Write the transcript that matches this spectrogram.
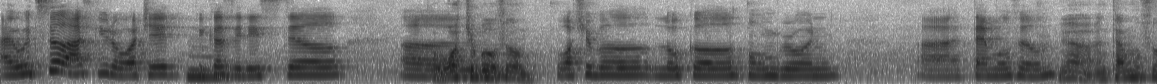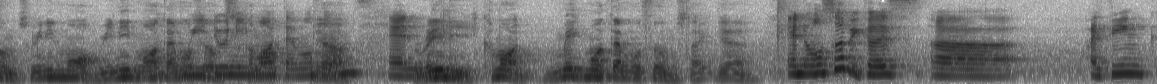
I would still ask you to watch it because it is still A watchable film. watchable, local, homegrown uh, Tamil film. Yeah, and Tamil films. We need more. We need more Tamil we films. do to need more out. Tamil yeah. films, and Really, come on, make more Tamil films. Like, yeah. and also because uh, I think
